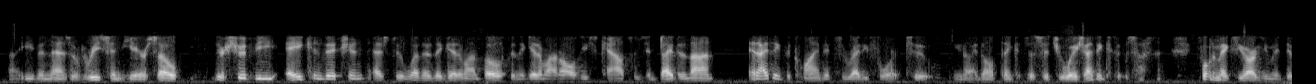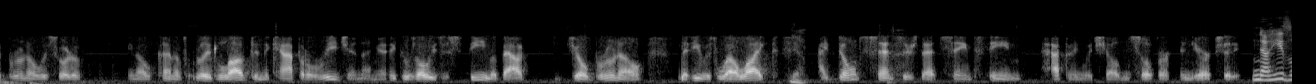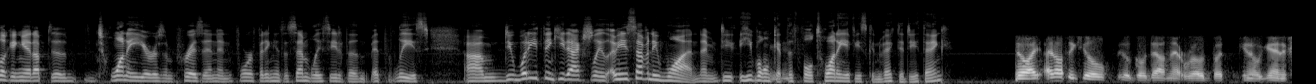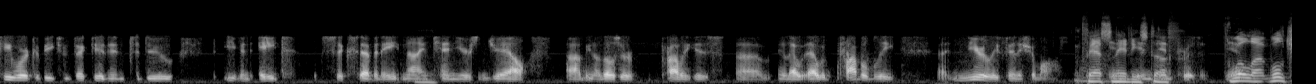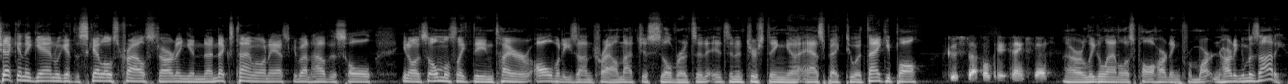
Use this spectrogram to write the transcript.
uh, even as of recent here. So there should be a conviction as to whether they get him on both and they get him on all these counts he's indicted on. And I think the client's ready for it too. You know, I don't think it's a situation. I think someone makes the argument that Bruno was sort of, you know, kind of really loved in the capital region. I mean, I think there was always this theme about Joe Bruno that he was well liked. Yeah. I don't sense there's that same theme happening with Sheldon Silver in New York City. No, he's looking at up to 20 years in prison and forfeiting his assembly seat at the at the least. Um, do what do you think he'd actually? I mean, he's 71. I mean, do, he won't get mm-hmm. the full 20 if he's convicted. Do you think? No, I, I don't think he'll he'll go down that road. But you know, again, if he were to be convicted and to do even eight, six, seven, eight, nine, mm-hmm. ten years in jail, um, you know, those are probably his. Um, you know, that, that would probably uh, nearly finish him off. Fascinating in, stuff. In prison. Yeah. We'll uh, we'll check in again. We get the Skelos trial starting, and uh, next time I want to ask you about how this whole, you know, it's almost like the entire Albany's on trial, not just Silver. It's an it's an interesting uh, aspect to it. Thank you, Paul. Good stuff. Okay, thanks, guys. Our legal analyst Paul Harding from Martin Harding and Mazzotti.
